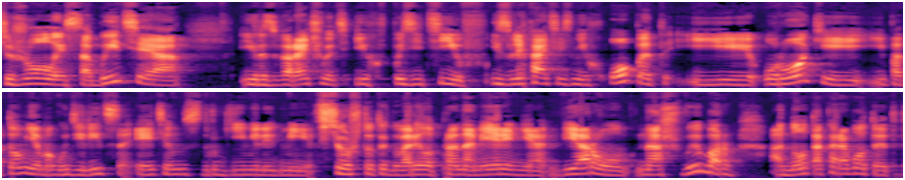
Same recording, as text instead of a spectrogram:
тяжелые события и разворачивать их в позитив, извлекать из них опыт и уроки, и потом я могу делиться этим с другими людьми. Все, что ты говорила про намерение, веру, наш выбор, оно так и работает.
